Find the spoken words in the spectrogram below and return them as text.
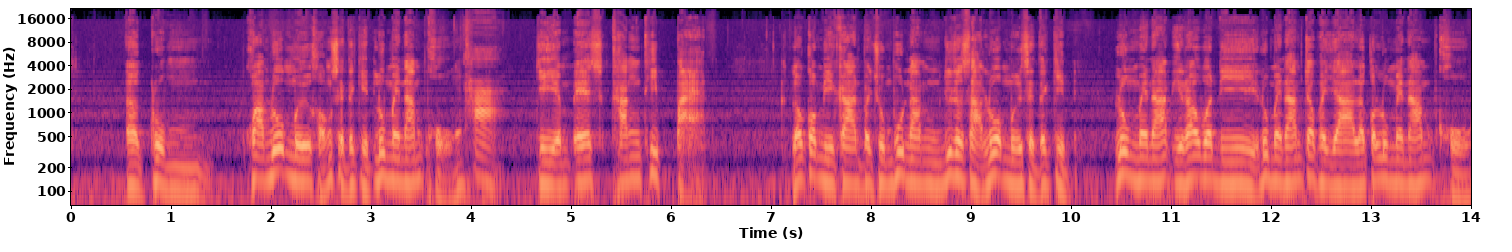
ำเอ่อกลุ่มความร่วมมือของเศรษฐกิจลุ่มแม่น้ำโขง ค่ะ GMS ครั้งที่ 8 แล้วก็มีการประชุมผู้นำยุทธศาสตร์ร่วมมือเศรษฐกิจ ลุ่มแม่น้ำอิระวดี ลุ่มแม่น้ำเจ้าพระยา แล้วก็ลุ่มแม่น้ำโขง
